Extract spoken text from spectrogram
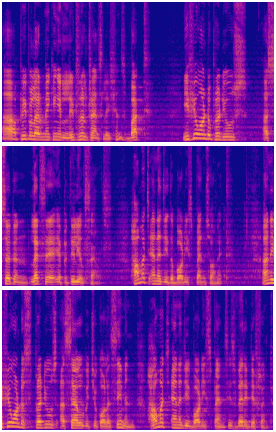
uh, people are making it literal translations, but if you want to produce a certain, let's say epithelial cells, how much energy the body spends on it? And if you want to produce a cell which you call a semen, how much energy body spends is very different.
